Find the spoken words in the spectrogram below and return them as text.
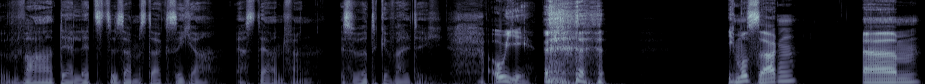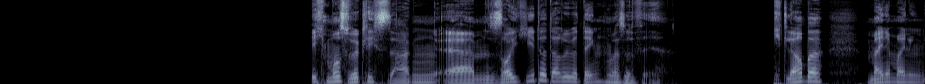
war der letzte Samstag sicher erst der Anfang. Es wird gewaltig. Oh je. ich muss sagen, ähm, ich muss wirklich sagen, ähm, soll jeder darüber denken, was er will. Ich glaube, meiner Meinung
